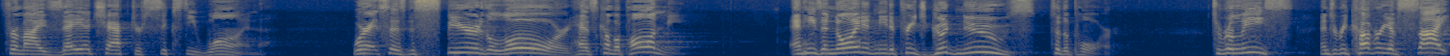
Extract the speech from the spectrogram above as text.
from Isaiah chapter 61 where it says, the Spirit of the Lord has come upon me and he's anointed me to preach good news to the poor, to release and to recovery of sight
